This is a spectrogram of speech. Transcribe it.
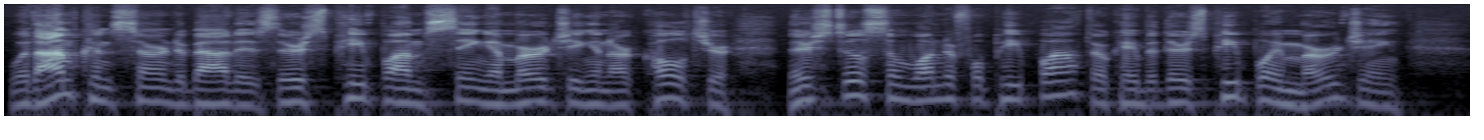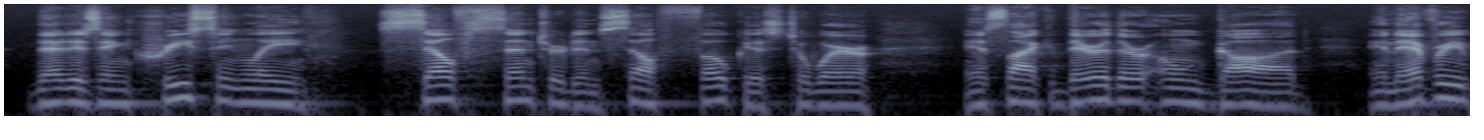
What I'm concerned about is there's people I'm seeing emerging in our culture. There's still some wonderful people out there, okay, but there's people emerging that is increasingly self centered and self focused to where it's like they're their own God and every,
